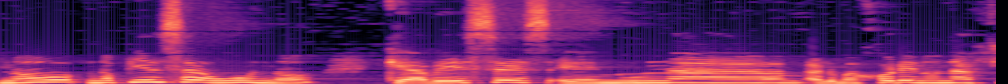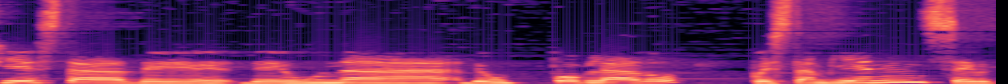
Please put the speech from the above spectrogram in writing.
no, no piensa uno que a veces en una, a lo mejor en una fiesta de, de, una, de un poblado, pues también se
